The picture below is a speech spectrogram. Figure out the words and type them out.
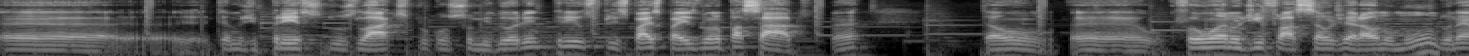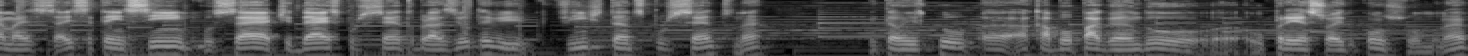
é, em termos de preço dos lácteos para o consumidor entre os principais países do ano passado, né? Então, é, foi um ano de inflação geral no mundo, né? Mas aí você tem 5, 7, 10%, o Brasil teve 20 e tantos por cento, né? Então, isso é, acabou pagando o preço aí do consumo, né?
